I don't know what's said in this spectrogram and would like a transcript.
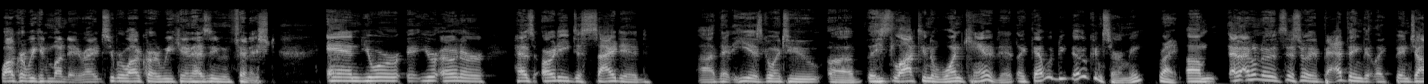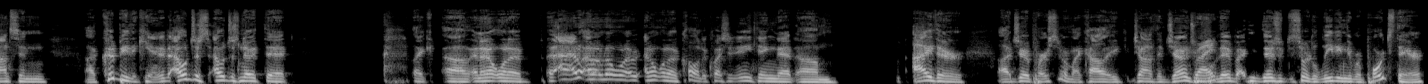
wild card weekend Monday, right? Super wild card weekend hasn't even finished, and your your owner has already decided uh, that he is going to uh, he's locked into one candidate. Like that would be that would concern me. Right. Um, and I don't know. It's necessarily a bad thing that like Ben Johnson uh, could be the candidate. I will just I will just note that. Like, uh, and I don't want to. I don't, I don't know. I don't want to call into question anything that um, either uh, Joe Person or my colleague Jonathan Jones. Right. They, I think those are sort of leading the reports there.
